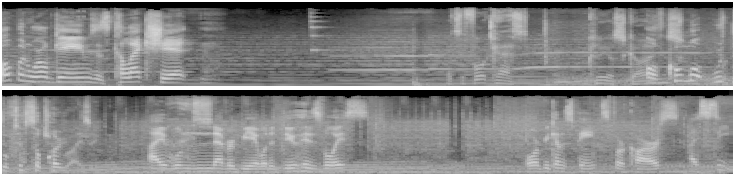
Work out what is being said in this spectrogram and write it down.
Open world games is collect shit. What's the forecast? Clear skies. Oh, come up with the discipline. Rising. I will never be able to do his voice. Or becomes paints for cars. I see.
